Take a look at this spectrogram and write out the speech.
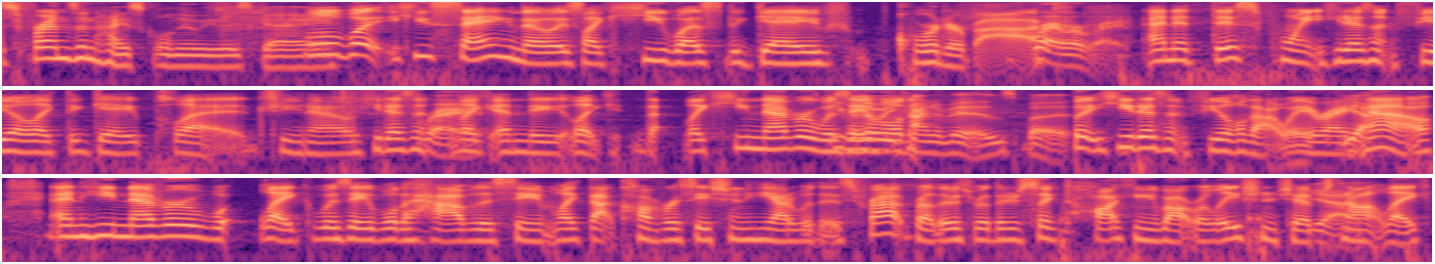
his friends in high school knew he was gay Well, what he's saying though is like he was the gay quarterback, Right, right, right. And at this point, he doesn't feel like the gay pledge. You know, he doesn't Right. like, and they like, th- like he never was even though able he to. kind of is but but he doesn't feel that way right Yeah. now and he never w- like was able to have the same like that conversation he had with his frat brothers where they're just like talking about relationships Yeah. not like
